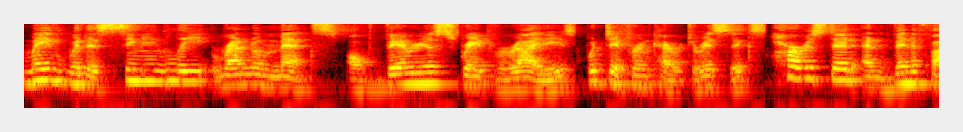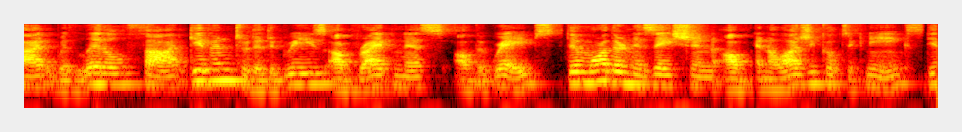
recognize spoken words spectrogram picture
made with a seemingly random mix of various grape varieties with different characteristics, harvested and vinified with little thought given to the degrees of ripeness of the grapes, the modernization of oenological techniques, the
